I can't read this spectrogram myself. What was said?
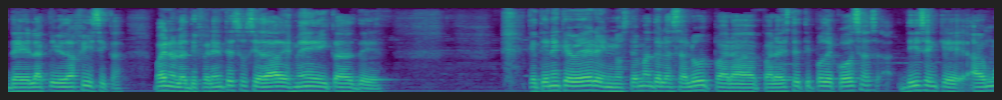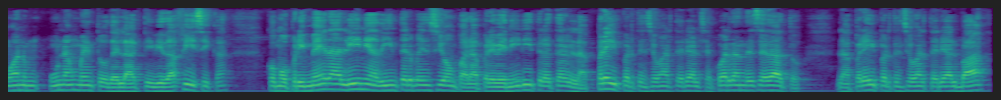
de la actividad física? Bueno, las diferentes sociedades médicas de, que tienen que ver en los temas de la salud para, este tipo de cosas dicen que un, un aumento de la actividad física como primera línea de intervención para prevenir y tratar la prehipertensión arterial, ¿se acuerdan de ese dato? La prehipertensión arterial va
